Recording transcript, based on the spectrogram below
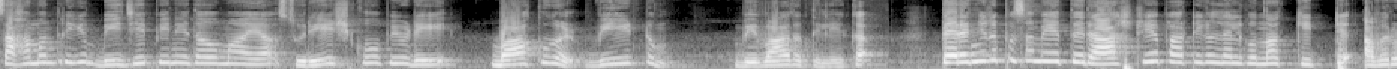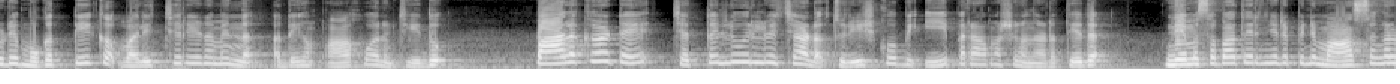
സഹമന്ത്രിയും ബി ജെ പി നേതാവുമായ സുരേഷ് ഗോപിയുടെ വാക്കുകൾ വീണ്ടും വിവാദത്തിലേക്ക്. തെരഞ്ഞെടുപ്പ് സമയത്ത് രാഷ്ട്രീയ പാർട്ടികൾ നൽകുന്ന കിറ്റ് അവരുടെ മുഖത്തേക്ക് വലിച്ചെറിയണമെന്ന് അദ്ദേഹം ആഹ്വാനം ചെയ്തു. പാലക്കാട്ടെ ചെത്തല്ലൂരിൽ വെച്ചാണ് സുരേഷ് ഗോപി ഈ പരാമർശങ്ങൾ നടത്തിയത്. നിയമസഭാ തെരഞ്ഞെടുപ്പിന് മാസങ്ങൾ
